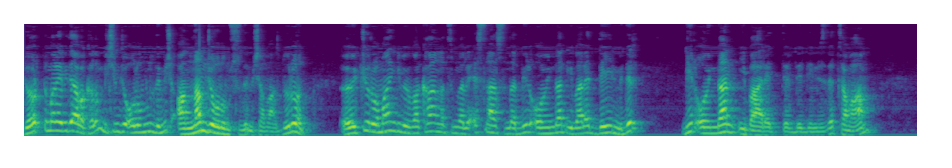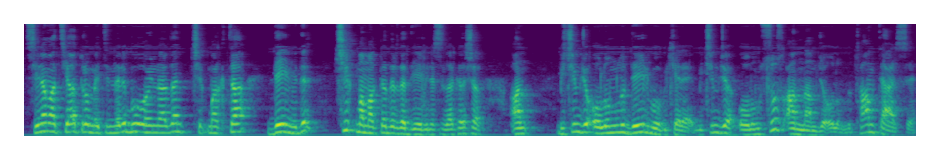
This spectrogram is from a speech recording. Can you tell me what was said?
Dört numaraya bir daha bakalım. Biçimce olumlu demiş, anlamca olumsuz demiş ama. Durun. Öykü, roman gibi vaka anlatımları esnasında bir oyundan ibaret değil midir? Bir oyundan ibarettir dediğinizde tamam. Sinema, tiyatro metinleri bu oyunlardan çıkmakta değil midir? Çıkmamaktadır da diyebilirsiniz arkadaşlar. An, biçimce olumlu değil bu bir kere. Biçimce olumsuz, anlamca olumlu. Tam tersi.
